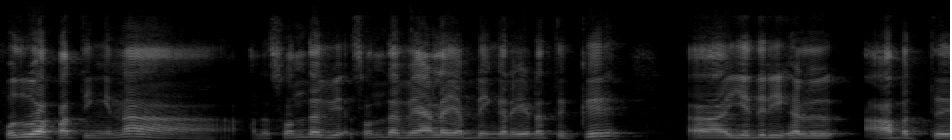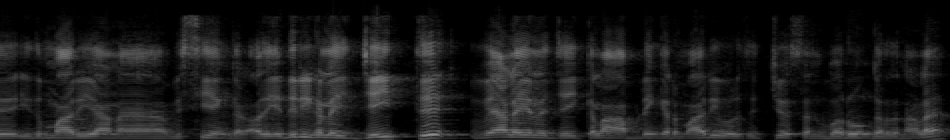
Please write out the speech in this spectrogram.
பொதுவாக பார்த்தீங்கன்னா அந்த சொந்த வே- சொந்த வேலை அப்படிங்கிற இடத்துக்கு எதிரிகள் ஆபத்து இது மாதிரியான விஷயங்கள். அது எதிரிகளை ஜெயித்து வேலையில ஜெயிக்கலாம் அப்படிங்கிற மாதிரி ஒரு சுச்சுவேஷன் வருங்கிறதுனால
